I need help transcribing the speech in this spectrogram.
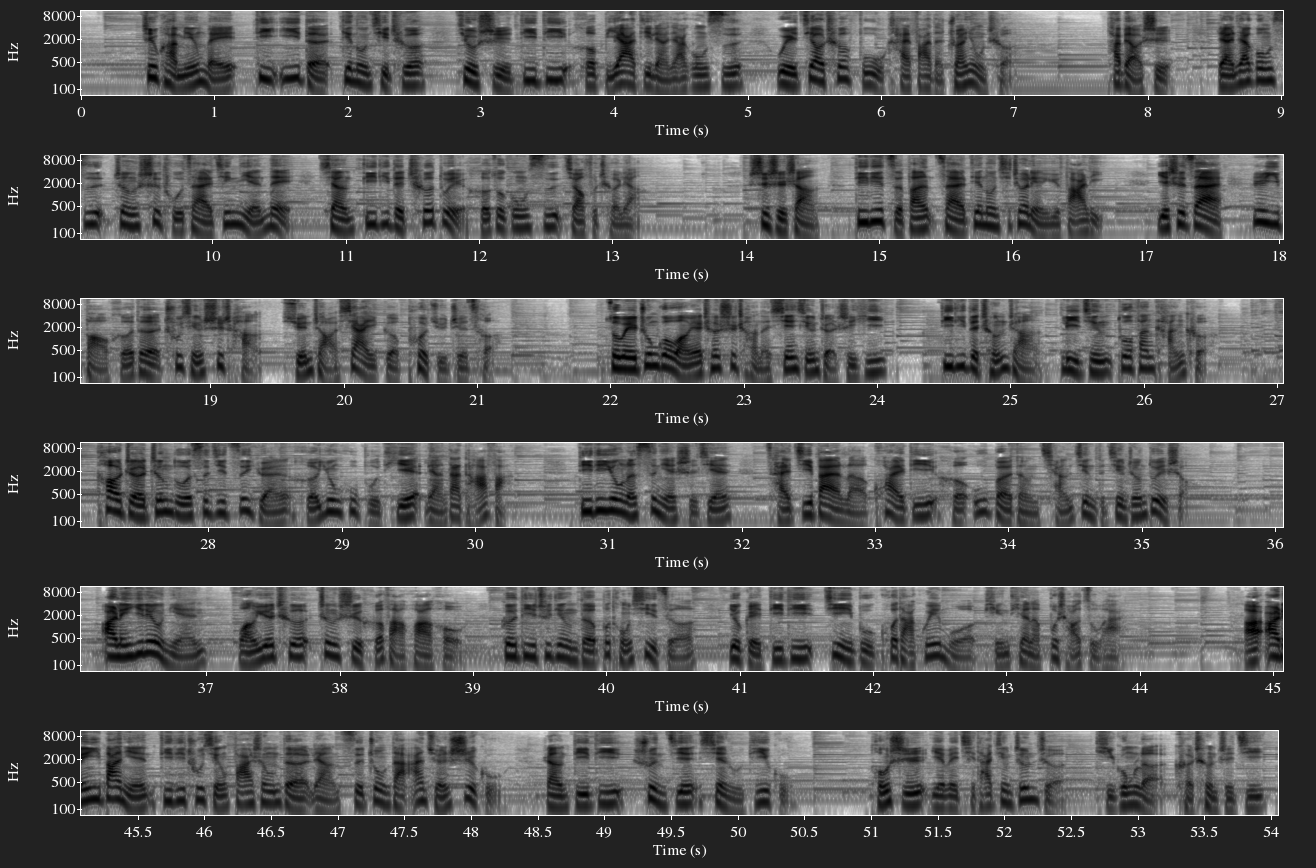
这款名为“第一”的电动汽车就是滴滴和比亚迪两家公司为轿车服务开发的专用车。他表示。两家公司正试图在今年内向滴滴的车队合作公司交付车辆。事实上，滴滴此番在电动汽车领域发力，也是在日益饱和的出行市场寻找下一个破局之策。作为中国网约车市场的先行者之一，滴滴的成长历经多番坎坷，靠着争夺司机资源和用户补贴两大打法，滴滴用了四年时间才击败了快滴和 Uber 等强劲的竞争对手。二零一六年，网约车正式合法化后，各地制定的不同细则又给滴滴进一步扩大规模平添了不少阻碍。而二零一八年滴滴出行发生的两次重大安全事故，让滴滴瞬间陷入低谷，同时也为其他竞争者提供了可乘之机。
